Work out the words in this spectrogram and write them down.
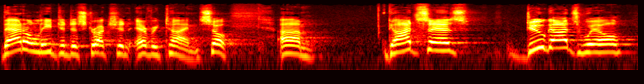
that'll lead to destruction every time. So um, God says, do God's will,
